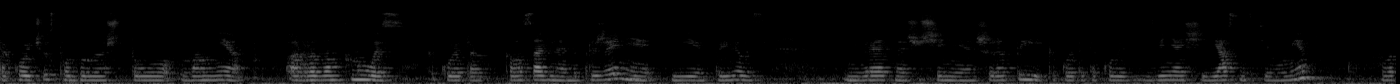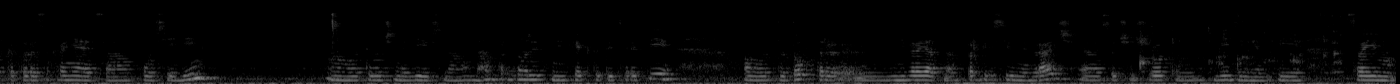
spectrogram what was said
Такое чувство было, что во мне разомкнулось какое-то колоссальное напряжение и появилось невероятное ощущение широты и какой-то такой звенящей ясности в уме, вот, которая сохраняется по сей день. Вот, и очень надеюсь на, продолжительный эффект этой терапии. Вот, доктор э, невероятно прогрессивный врач э, с очень широким видением и своим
